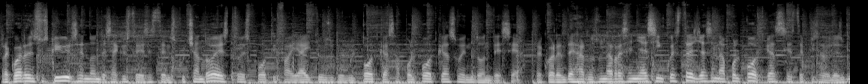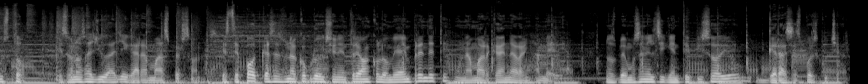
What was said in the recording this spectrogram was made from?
Recuerden suscribirse en donde sea que ustedes estén escuchando esto, Spotify, iTunes, Google Apple Podcast o en donde sea. Recuerden dejarnos una reseña de 5 estrellas en Apple Podcast si este episodio les gustó. Eso nos ayuda a llegar a más personas. Este podcast es una coproducción entre Bancolombia y Emprendete, una marca de Naranja Media. Nos vemos en el siguiente episodio. Gracias por escuchar.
